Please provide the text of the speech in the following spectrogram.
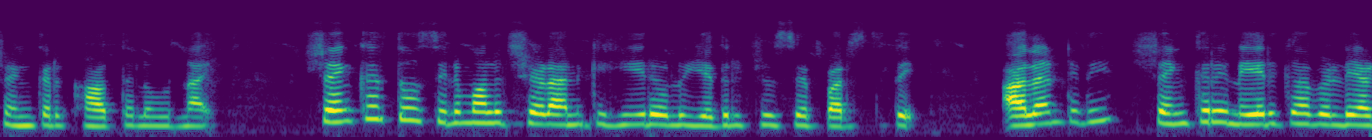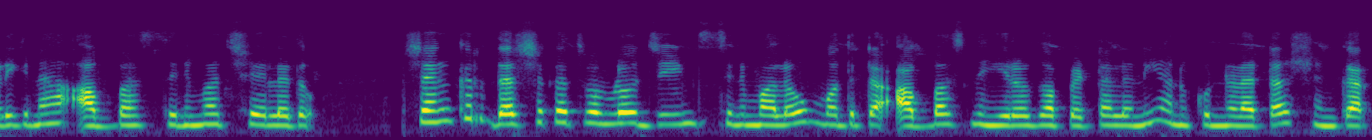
శంకర్ ఖాతాలో ఉన్నాయి. శంకర్తో సినిమాలు చేయడానికి హీరోలు ఎదురు చూసే పరిస్థితి. అలాంటిది శంకర్ నేరుగా వెళ్ళి అడిగినా అబ్బాస్ సినిమా చేయలేదు. శంకర్ దర్శకత్వంలో జీన్స్ సినిమాలో మొదట అబ్బాస్ని హీరోగా పెట్టాలని అనుకున్నాడట శంకర్.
